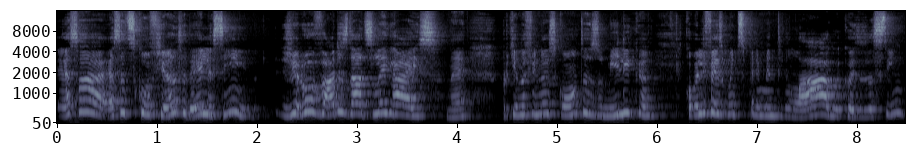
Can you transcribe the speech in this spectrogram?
essa, essa desconfiança dele, assim, gerou vários dados legais, né? Porque no fim das contas, o Millikan, como ele fez muito experimento em lago e coisas assim,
